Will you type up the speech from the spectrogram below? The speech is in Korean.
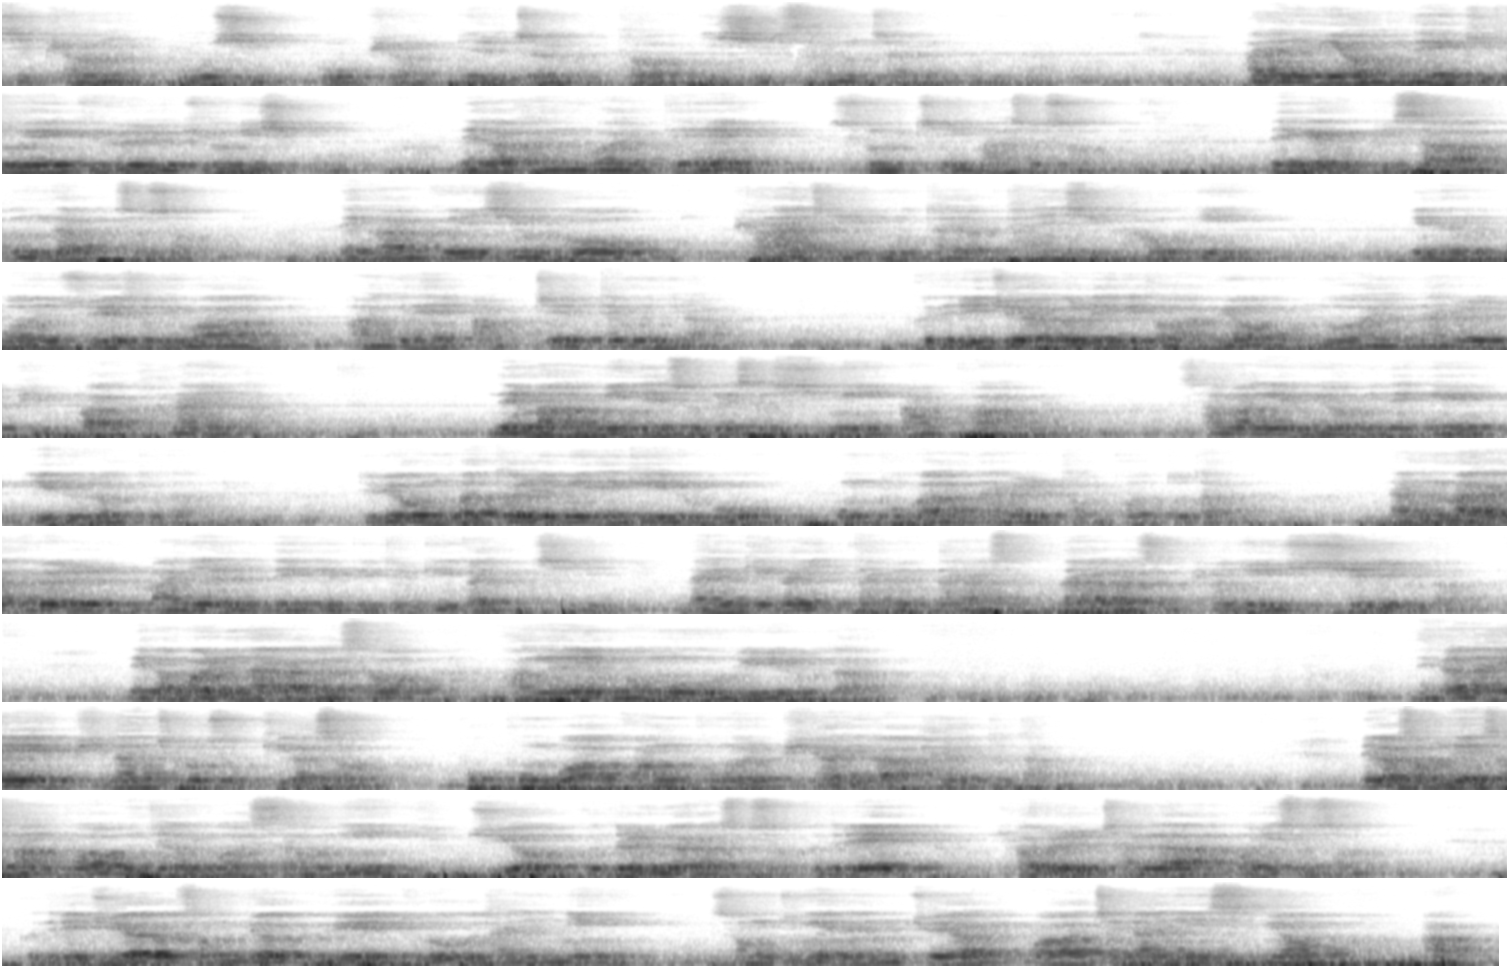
시편 55편 1절부터 23절입니다. 하나님이여 내 기도에 귀를 기울이시고 내가 간구할 때에 숨지 마소서. 내게 굽히사 응답하소서. 내가 근심으로 편하지 못하여 탄식하오니 이는 원수의 소리와 악인의 압제 때문이라 그들이 죄악을 내게 더하며 노하여 나를 핍박하나이다. 내 마음이 내 속에서 심히 아파하며 사망의 위험이 내게 이르렀도다. 두려움과 떨림이 내게 이르고 공포가 나를 덮었도다. 나는 말하기를 만일 내게 비둘기 같이 날개가 있다면 날아서, 날아가서 편히 쉬리로다. 내가 멀리 날아가서 광야에 머무르리로다. 내가 나의 피난처로 속히 가서 폭풍과 광풍을 피하리라 하였도다. 내가 성내에서 망고와 분쟁을 보았사오니 주여 그들을 멸하소서 그들의 혀를 잘라 버리소서 그들이 주야로 성벽 위에 두루 다니니 성중에는 죄악과 재난이 있으며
